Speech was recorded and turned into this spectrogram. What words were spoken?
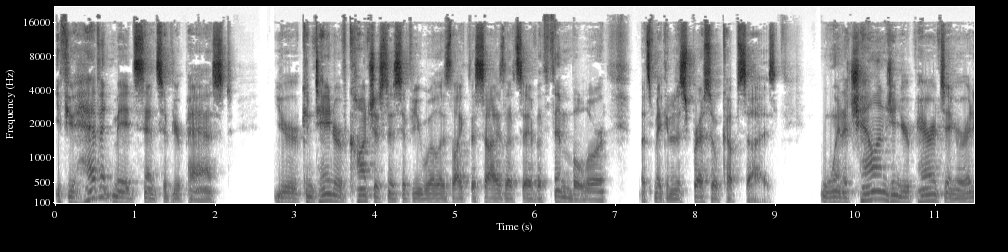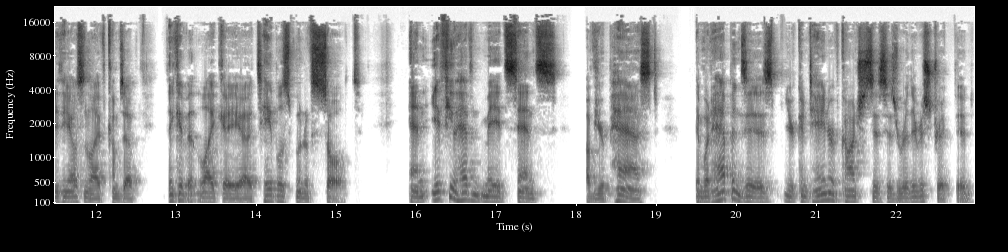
If you haven't made sense of your past, your container of consciousness, if you will, is like the size, let's say, of a thimble, or let's make it an espresso cup size. When a challenge in your parenting or anything else in life comes up, think of it like a, a tablespoon of salt. And if you haven't made sense of your past, then what happens is your container of consciousness is really restricted,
